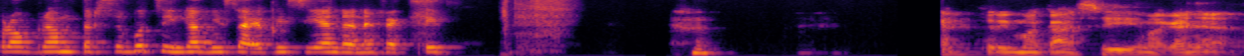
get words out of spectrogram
program tersebut sehingga bisa efisien dan efektif. Terima kasih. Makanya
